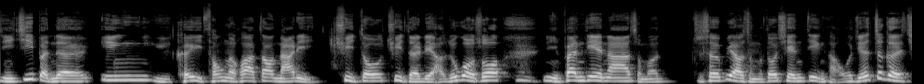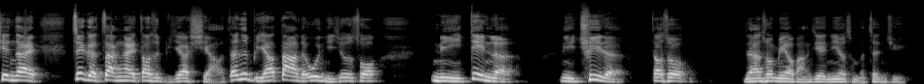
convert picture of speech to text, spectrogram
你基本的英语可以通的话，到哪里去都去得了。如果说嗯你饭店啊什么。车票什么都先定好，我觉得这个现在这个障碍倒是比较小，但是比较大的问题就是说，你定了，你去了，到时候人家说没有房间，你有什么证据？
